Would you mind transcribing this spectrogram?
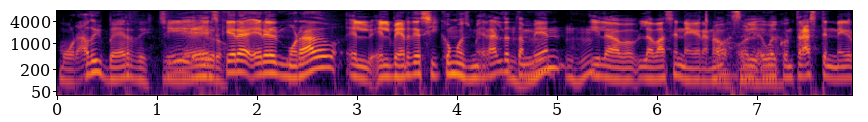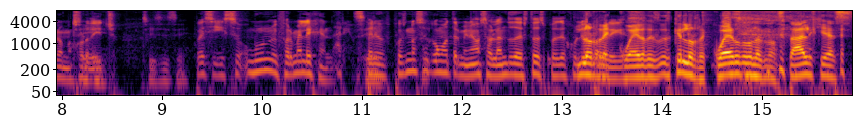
morado y verde. y Sí, es que era, era el morado, el, el verde así como esmeralda también y la, la base negra, ¿no? base o, el, o el negra. contraste negro, mejor Sí. dicho. Sí, sí, sí. Pues sí, es un uniforme legendario. Sí. Pero pues no sé cómo terminamos hablando de esto después de Julio Los Rodríguez. recuerdos, es que los recuerdos, las nostalgias,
